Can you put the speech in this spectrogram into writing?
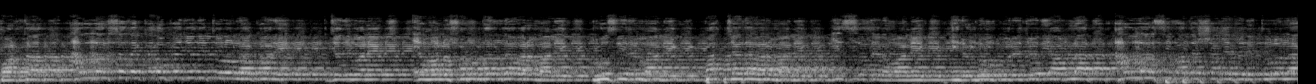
অর্থাৎ আল্লাহর সাথে কাউকে যদি তুলনা করে, যদি বলে, এ হলো সন্তান দেওয়ার মালিক, রুজির মালিক, বাচ্চা দেওয়ার মালিক, ইজ্জতের মালিক, এরকম করে যদি আপনার সিফাতের সাথে যদি তুলনা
